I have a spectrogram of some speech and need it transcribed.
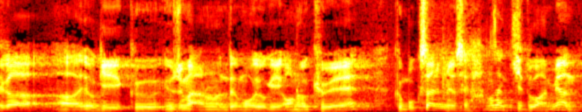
제가 아, 여기 그 요즘에 안 오는데 뭐 여기 어느 교회 그 목사님에서 항상 기도하면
